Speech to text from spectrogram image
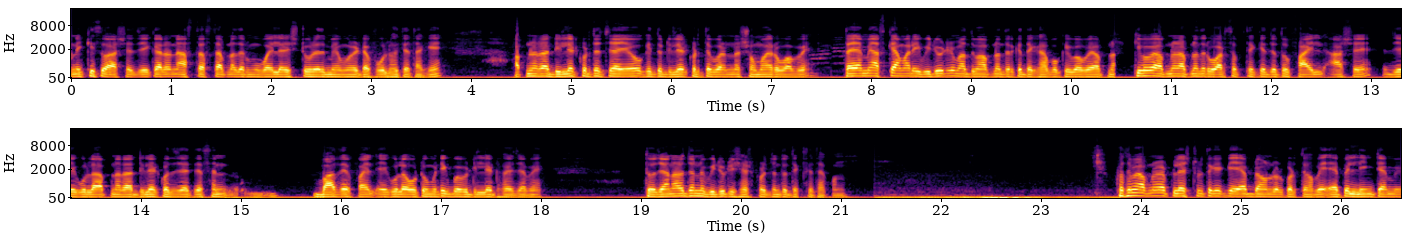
অনেক কিছু আসে, যে কারণে আস্তে আস্তে আপনাদের মোবাইলের স্টোরেজ মেমোরিটা ফুল হতে থাকে। আপনারা ডিলেট করতে চাইও কিন্তু ডিলেট করতে পারেন না সময়ের অভাবে। তাই আমি আজকে আমার এই ভিডিওটির মাধ্যমে আপনাদেরকে দেখাবো কীভাবে আপনার কীভাবে আপনারা আপনাদের হোয়াটসঅ্যাপ থেকে যত ফাইল আসে, যেগুলো আপনারা ডিলেট করতে চাইতেছেন বাদে ফাইল এগুলো অটোমেটিকভাবে ডিলিট হয়ে যাবে। তো জানার জন্য ভিডিওটি শেষ পর্যন্ত দেখতে থাকুন। প্রথমে আপনারা প্লে স্টোর থেকে একটি অ্যাপ ডাউনলোড করতে হবে। অ্যাপের লিঙ্কটা আমি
